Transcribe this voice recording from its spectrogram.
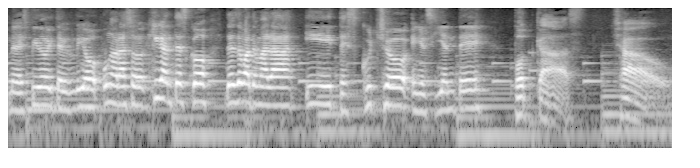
me despido y te envío un abrazo gigantesco desde Guatemala y te escucho en el siguiente podcast. Chao.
